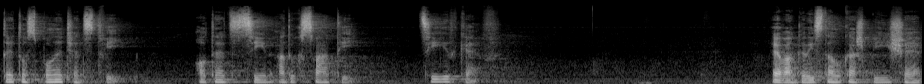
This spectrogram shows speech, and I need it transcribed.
To je to společenství. Otec, Syn a Duch Svatý. Církev. Evangelista Lukáš píše,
